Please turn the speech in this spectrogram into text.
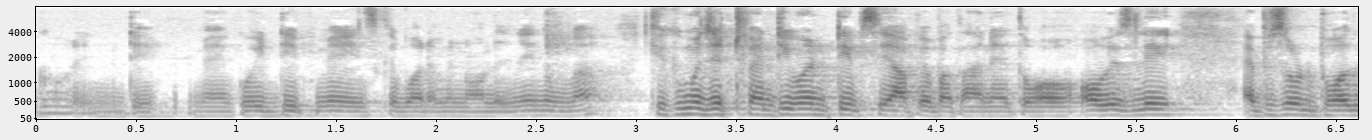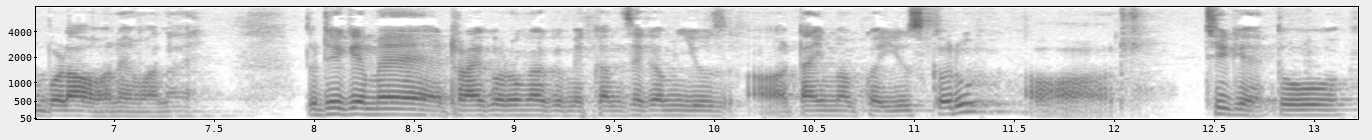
go in deep मैं कोई डिप में इसके बारे में नॉलेज नहीं दूँगा, क्योंकि मुझे ट्वेंटी वन टिप्स यहाँ पे बताने हैं तो ऑब्वियसली एपिसोड बहुत बड़ा होने वाला है। तो ठीक है, मैं ट्राई करूँगा कि मैं कम से कम यूज़ टाइम आपका यूज़ करूँ, और ठीक है तो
